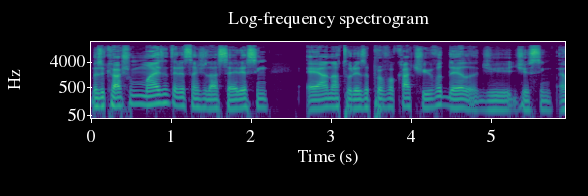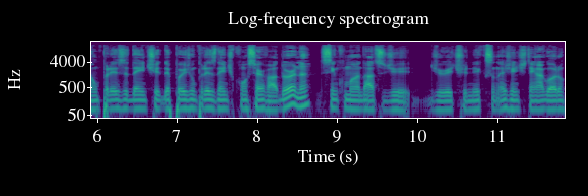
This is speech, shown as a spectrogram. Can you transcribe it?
Mas o que eu acho mais interessante da série, assim, é a natureza provocativa dela, de, de assim, é um presidente, depois de um presidente conservador, né? Cinco mandatos de, de Richard Nixon, a gente tem agora um,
